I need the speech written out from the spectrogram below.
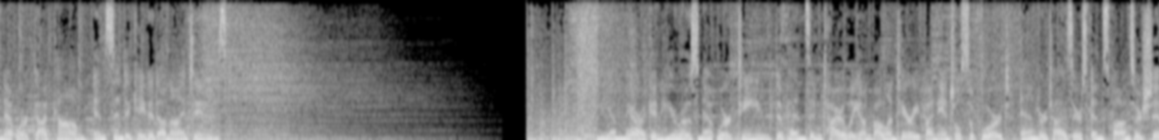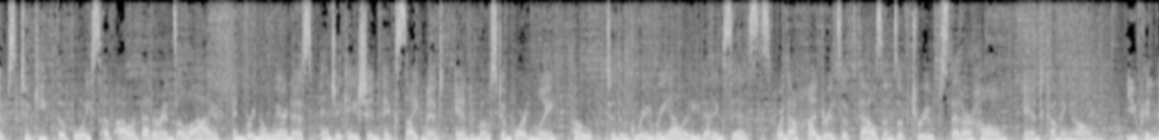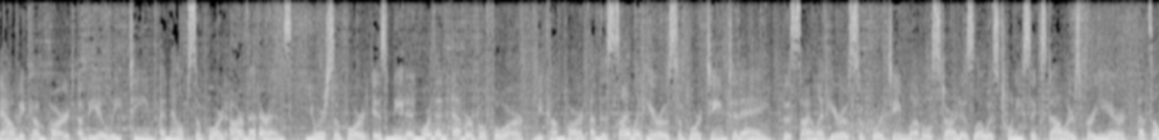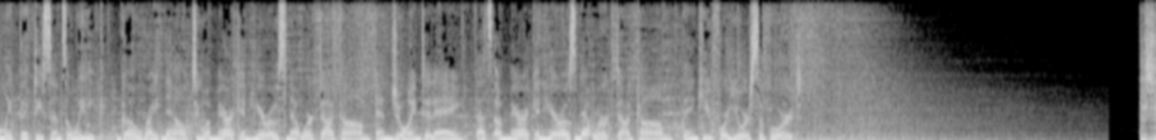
Network.com and syndicated on iTunes. The American Heroes Network team depends entirely on voluntary financial support, advertisers, and sponsorships to keep the voice of our veterans alive and bring awareness, education, excitement, and most importantly, hope to the gray reality that exists for the hundreds of thousands of troops that are home and coming home. You can now become part of the elite team and help support our veterans. Your support is needed more than ever before. Become part of the Silent Heroes support team today. The Silent Heroes support team levels start as low as $26 per year. That's only 50 cents a week. Go right now to AmericanHeroesNetwork.com and join today. That's AmericanHeroesNetwork.com. Thank you for your support.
